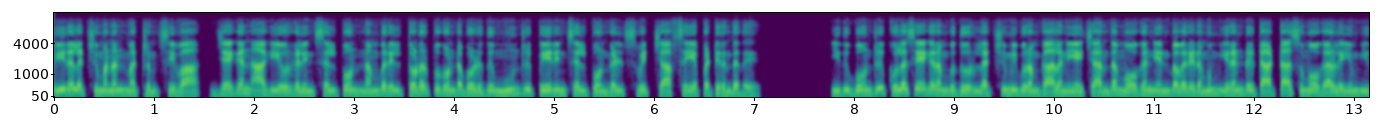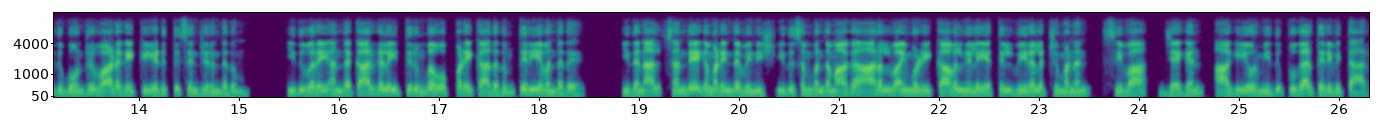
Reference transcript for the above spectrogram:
வீரலட்சுமணன் மற்றும் சிவா ஜெகன் ஆகியோர்களின் செல்போன் நம்பரில் தொடர்பு கொண்டபொழுது மூன்று பேரின் செல்போன்கள் ஸ்விட்ச் ஆஃப் செய்யப்பட்டிருந்தது. இதுபோன்று குலசேகரம்புதூர் லட்சுமிபுரம் காலனியைச் சார்ந்த மோகன் என்பவரிடமும் இரண்டு டாடா சுமோகார்களையும் இதுபோன்று வாடகைக்கு எடுத்து சென்றிருந்ததும். இதுவரை அந்த கார்களை திரும்ப ஒப்படைக்காததும் தெரியவந்தது. இதனால் சந்தேகமடைந்த வினிஷ் இது சம்பந்தமாக ஆரல்வாய்மொழி காவல் நிலையத்தில் வீரலட்சுமணன். சிவா ஜெகன் ஆகியோர் மீது புகார் தெரிவித்தார்.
